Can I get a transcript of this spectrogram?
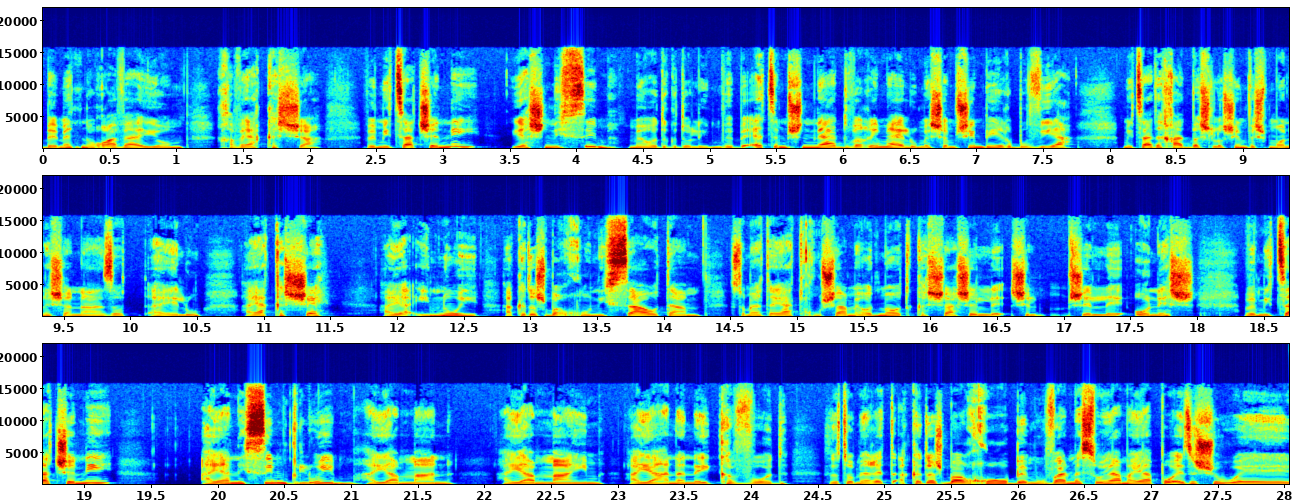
באמת נורא ואיום, חוויה קשה, ומצד שני, יש ניסים מאוד גדולים, ובעצם שני הדברים האלו משמשים בערבוביה. מצד אחד, בשלושים שנה הזאת, האלו, היה קשה. היה עינוי, הקדוש ברוך הוא ניסה אותם, זאת אומרת, הייתה תחושה מאוד מאוד קשה של, של, של עונש, ומצד שני, היה ניסים גלויים, היה מן, היה מים, היה ענני כבוד. זאת אומרת, הקדוש ברוך הוא במובן מסוים, היה פה איזושהי אה,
